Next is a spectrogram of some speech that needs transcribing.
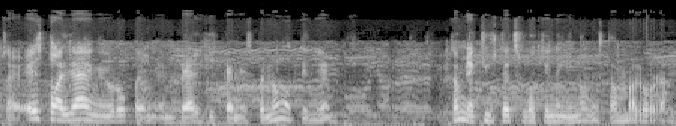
O sea, esto allá en Europa, en, Bélgica, en España, no lo tenemos. En cambio, aquí ustedes lo tienen y no lo están valorando.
